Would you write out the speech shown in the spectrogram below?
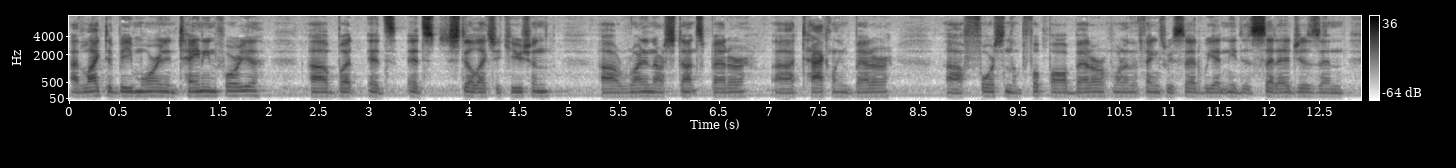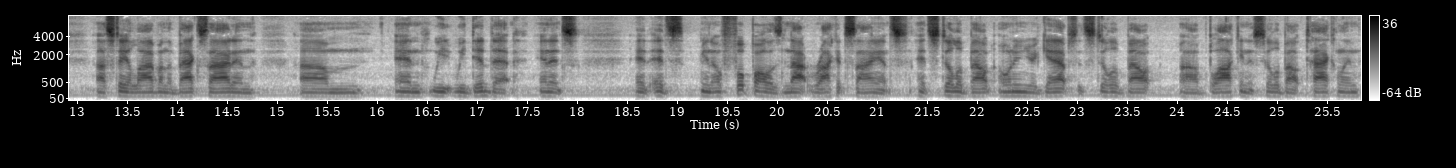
I'd like to be more entertaining for you uh, but it's it's still execution, uh, running our stunts better, uh, tackling better, uh, forcing the football better. One of the things we said we needed to set edges and uh, stay alive on the backside, and um, and we, we did that. And it's it, it's you know football is not rocket science. It's still about owning your gaps. It's still about uh, blocking. It's still about tackling.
